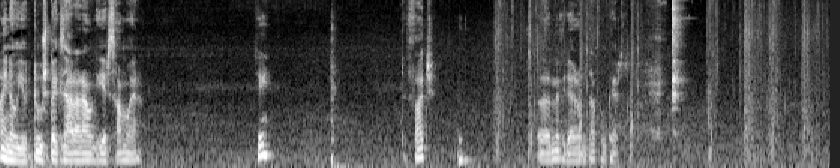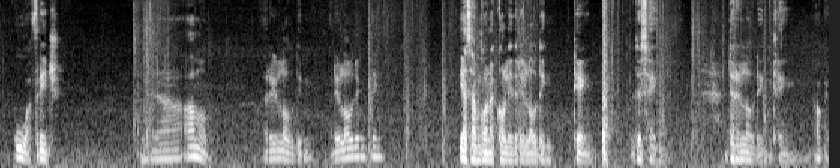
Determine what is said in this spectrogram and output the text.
I know you douchebags are around here somewhere. See? The fudge? Uh, maybe they're on top, who cares? Ooh, a fridge. Uh, ammo. Reloading. Reloading thing? Yes, I'm gonna call it reloading thing. The thing. The reloading thing. Okay.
